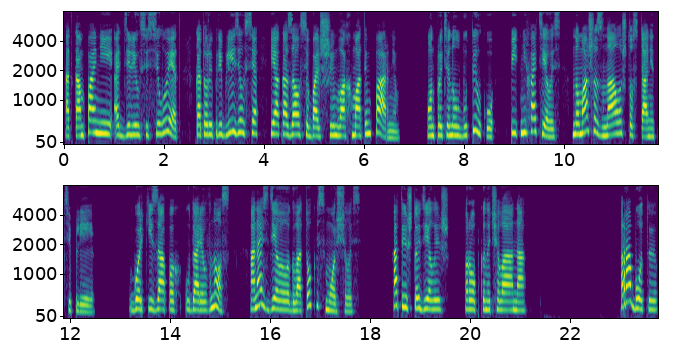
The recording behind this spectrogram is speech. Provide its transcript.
От компании отделился силуэт, который приблизился и оказался большим лохматым парнем. Он протянул бутылку, Пить не хотелось, но Маша знала, что станет теплее. Горький запах ударил в нос. Она сделала глоток и сморщилась. «А ты что делаешь?» — робко начала она. «Работаю»,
